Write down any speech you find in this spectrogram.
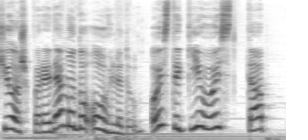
Що ж, перейдемо до огляду. Ось такі ось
